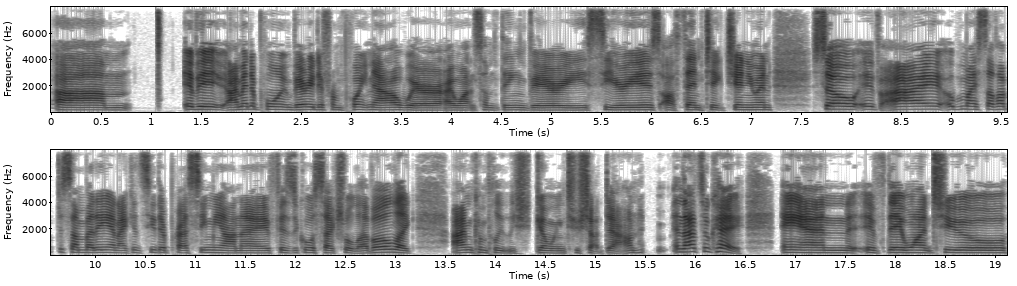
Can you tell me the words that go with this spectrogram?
um, if it, I'm at a point, very different point now where I want something very serious, authentic, genuine. So if I open myself up to somebody and I can see they're pressing me on a physical, sexual level, like I'm completely going to shut down. And that's okay. And if they want to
